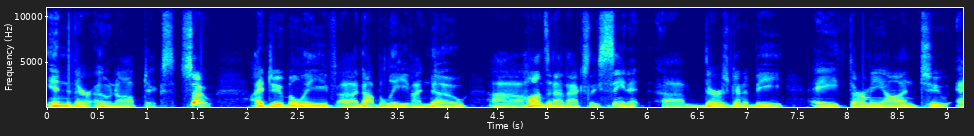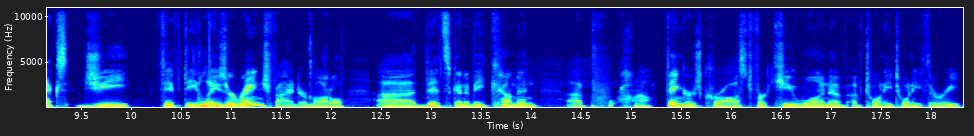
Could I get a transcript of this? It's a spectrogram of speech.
in their own optics. So I do believe, uh, not believe, I know, uh, Hans and I've actually seen it. Um, there's going to be a Thermion 2XG50 laser rangefinder model uh, that's going to be coming, uh, well, fingers crossed, for Q1 of, of 2023.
